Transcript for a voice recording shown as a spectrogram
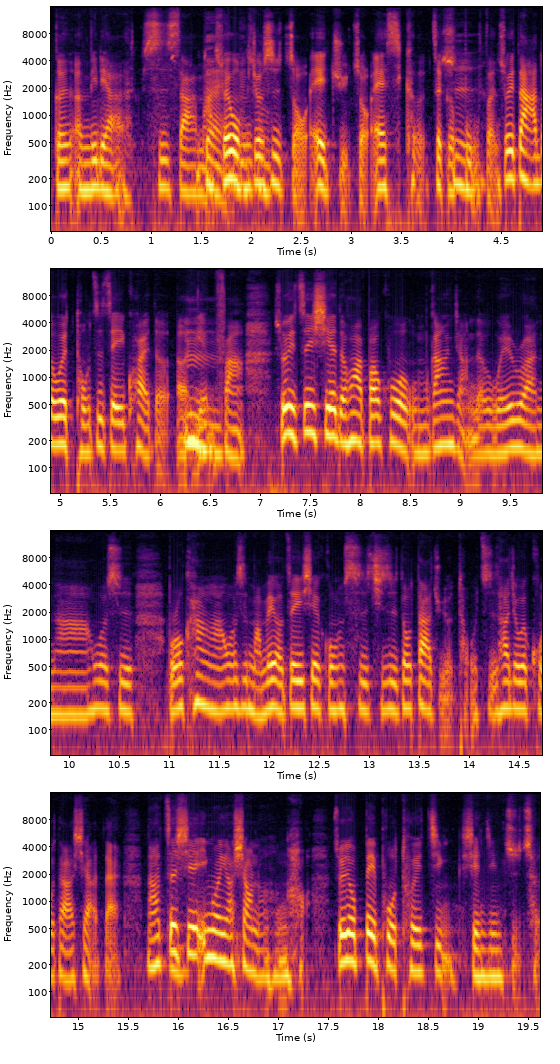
跟 NVIDIA 厮杀嘛，所以我们就是走 Edge 走 ASIC 这个部分，所以大家都会投资这一块的呃研发。所以这些的话，包括我们刚刚讲的微软啊，或者是 Broadcom 啊，或者是 Marvell 这一些公司，司其实都大举的投资，它就会扩大下单。然后这些因为要效能很好，所以就被迫推进先进制程，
